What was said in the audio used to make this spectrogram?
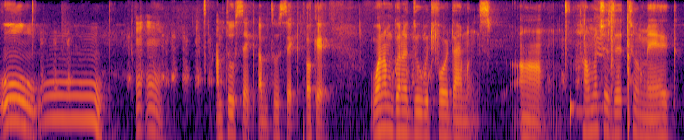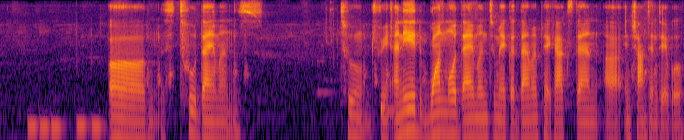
Ooh. ooh. Mm-mm. I'm too sick. I'm too sick. Okay. What I'm gonna do with four diamonds. Um, how much is it to make? Um, it's two diamonds two, three. I need one more diamond to make a diamond pickaxe, then uh, enchanting table.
